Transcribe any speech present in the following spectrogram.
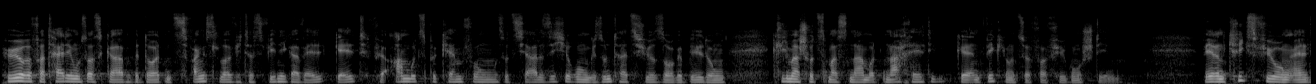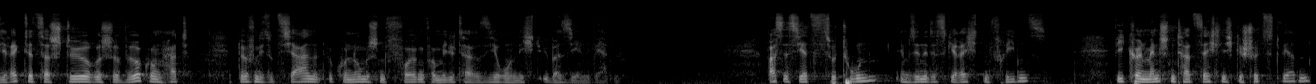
Höhere Verteidigungsausgaben bedeuten zwangsläufig, dass weniger Geld für Armutsbekämpfung, soziale Sicherung, Gesundheitsfürsorge, Bildung, Klimaschutzmaßnahmen und nachhaltige Entwicklung zur Verfügung stehen. Während Kriegsführung eine direkte zerstörerische Wirkung hat, dürfen die sozialen und ökonomischen Folgen von Militarisierung nicht übersehen werden. Was ist jetzt zu tun im Sinne des gerechten Friedens? Wie können Menschen tatsächlich geschützt werden?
